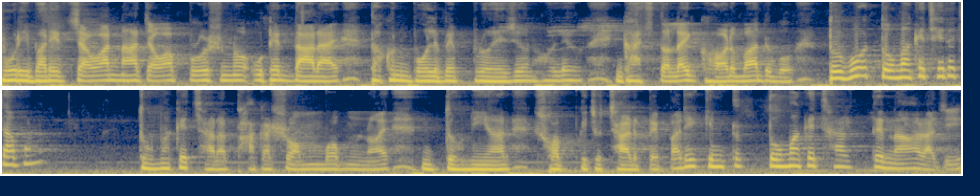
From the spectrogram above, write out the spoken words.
পরিবারের চাওয়া, না চাওয়া প্রশ্ন উঠে দাঁড়ায়। তখন বলবে, প্রয়োজন হলেও গাছতলায় ঘর বাঁধবো। তবুও তোমাকে ছেড়ে যাব না। তোমাকে ছাড়া থাকা সম্ভব নয়। দুনিয়ার সব কিছু ছাড়তে পারি, কিন্তু তোমাকে ছাড়তে না রাজি।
